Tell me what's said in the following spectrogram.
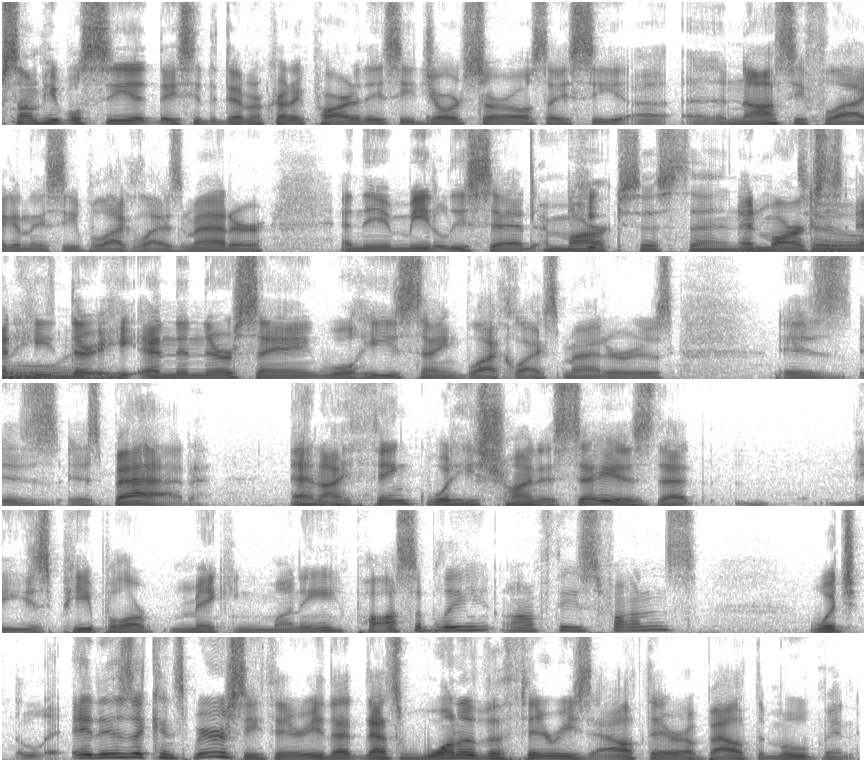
some people see it; they see the Democratic Party, they see George Soros, they see a, a Nazi flag, and they see Black Lives Matter, and they immediately said And he- Marxist then. and Marxist, and he, too, they're, he, and then they're saying, well, he's saying Black Lives Matter is, is, is, is bad, and I think what he's trying to say is that these people are making money possibly off these funds, which it is a conspiracy theory. That that's one of the theories out there about the movement.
